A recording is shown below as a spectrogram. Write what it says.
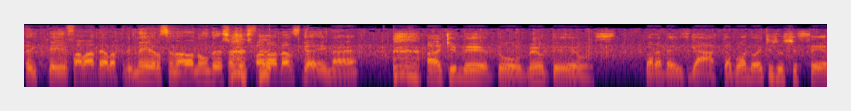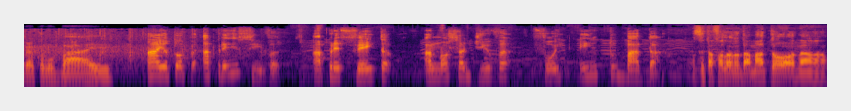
tem que falar dela primeiro, senão ela não deixa a gente falar das gays, né? Ai, que medo, meu Deus. Parabéns, gata. Boa noite, justiceira, como vai? Ah, eu tô apreensiva. A prefeita, a nossa diva, foi entubada. Você tá falando da Madonna.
